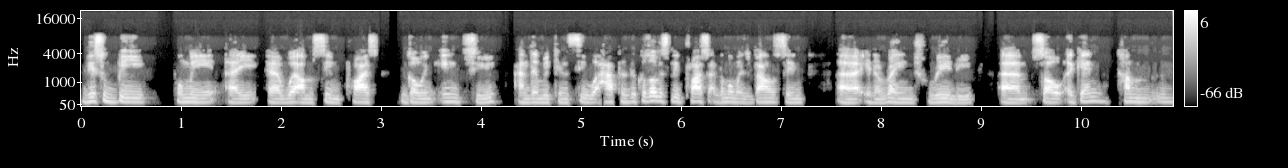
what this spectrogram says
This would be for me a, a, where I'm seeing price going into, and then we can see what happens because obviously price at the moment is bouncing uh, in a range really. Um, so again, come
